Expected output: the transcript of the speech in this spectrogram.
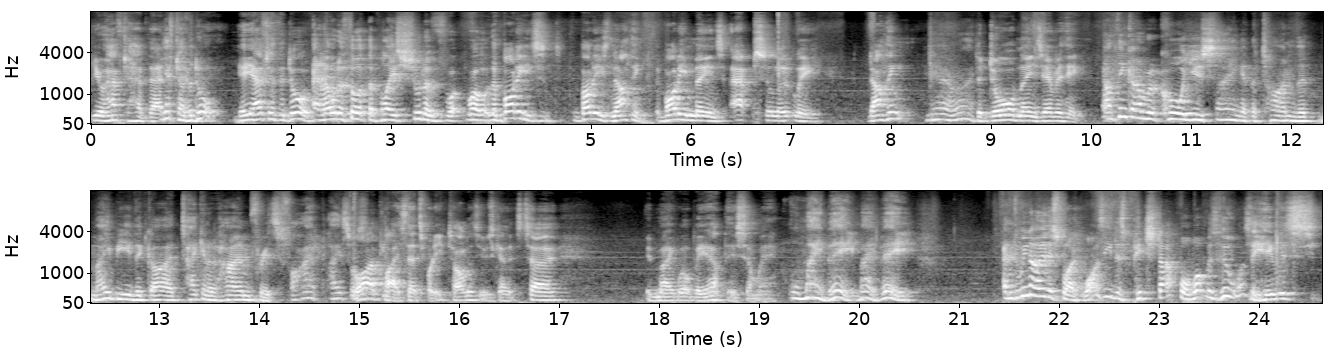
You have to have that. You have to have the door. Yeah, you have to have the door. and I would have thought the police should have. well, the body's the body's nothing. The body means absolutely nothing. Yeah, right. The door means everything. I think I recall you saying at the time that maybe the guy had taken it home for his fireplace or something. Fireplace. That's what he told us he was going to. So it may well be out there somewhere. Well, maybe, maybe. And do we know who this bloke was? He just pitched up, or what was? Who was he? He was.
